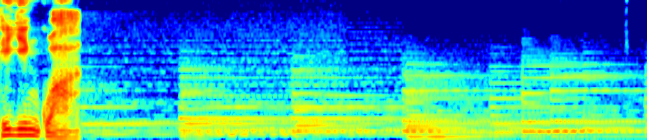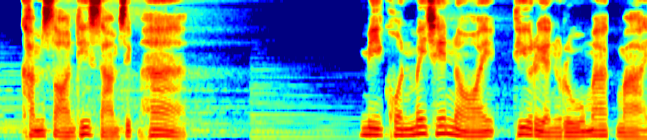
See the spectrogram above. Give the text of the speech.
ที่ยิ่งกว่า คำสอนที่ 35 มีคนไม่ใช่น้อยที่เรียนรู้มากมาย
